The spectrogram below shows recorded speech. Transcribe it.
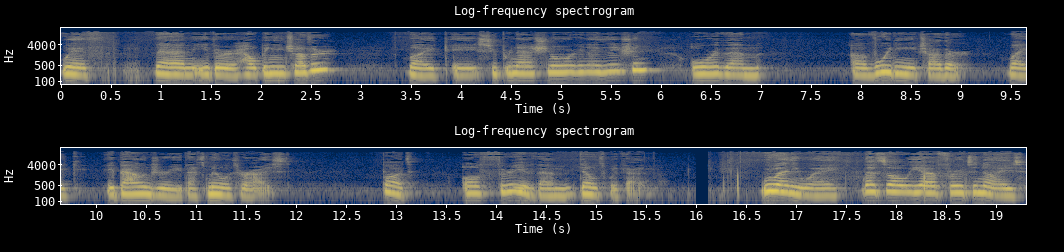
with them either helping each other like a supranational organization or them avoiding each other like a boundary that's militarized. But all three of them dealt with that. Well, anyway, that's all we have for tonight.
